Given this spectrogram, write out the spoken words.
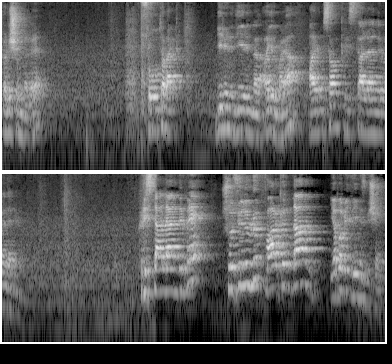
Karışımları soğutarak birini diğerinden ayırmaya ayrımsal kristallendirme deniyor. Kristallendirme çözünürlük farkından yapabildiğimiz bir şey.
